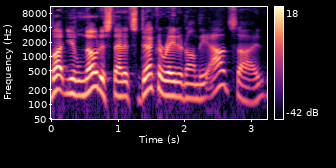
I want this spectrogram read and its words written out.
but you'll notice that it's decorated on the outside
